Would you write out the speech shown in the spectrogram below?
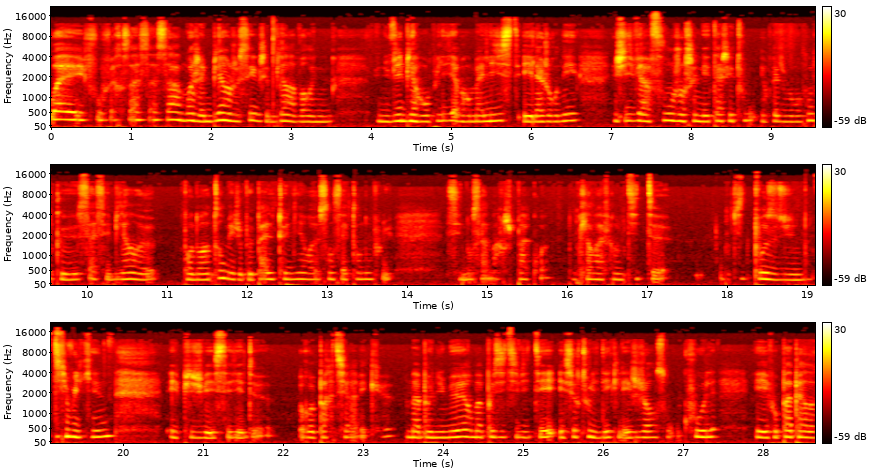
ouais, il faut faire ça, ça, ça. Moi, j'aime bien, je sais que j'aime bien avoir une, vie bien remplie, avoir ma liste et la journée, j'y vais à fond, j'enchaîne les tâches et tout. Et en fait, je me rends compte que ça, c'est bien euh, pendant un temps, mais je peux pas le tenir euh, sans 7 ans non plus. Sinon, ça marche pas quoi. Donc là, on va faire une petite, euh, une petite pause du petit week-end. Et puis, je vais essayer de repartir avec ma bonne humeur, ma positivité et surtout l'idée que les gens sont cool et il faut pas perdre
